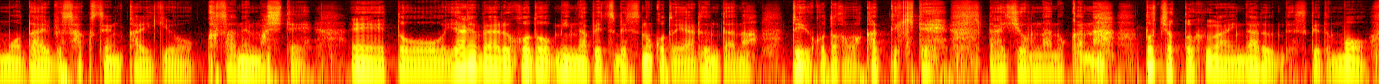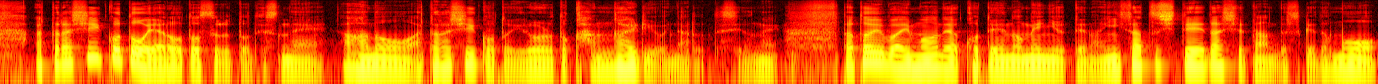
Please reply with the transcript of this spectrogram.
もうだいぶ作戦会議を重ねまして、えーと、やればやるほどみんな別々のことやるんだなということが分かってきて大丈夫なのかなとちょっと不安になるんですけども新しいことをやろうとするとですねあの新しいことをいろいろと考えるようになるんですよね。例えば今までは固定のメニューっていうのは印刷して出してたんですけども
